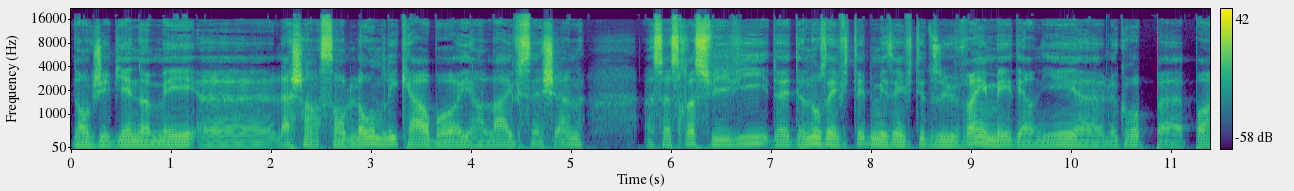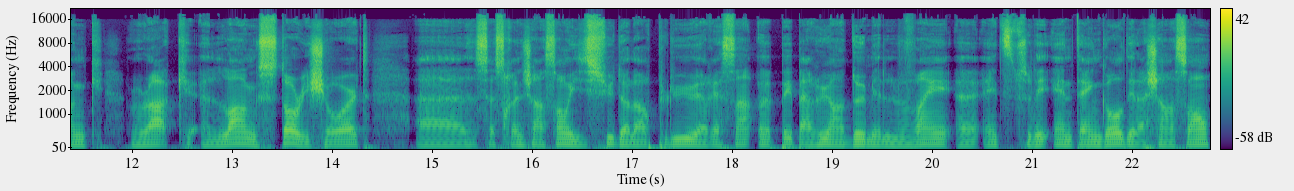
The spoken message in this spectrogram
Donc j'ai bien nommé la chanson Lonely Cowboy en live session. Ce sera suivi de, nos invités, de mes invités du 20 mai dernier, le groupe punk rock Long Story Short. Euh, ce sera une chanson issue de leur plus récent EP paru en 2020 euh, intitulé Entangled et la chanson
